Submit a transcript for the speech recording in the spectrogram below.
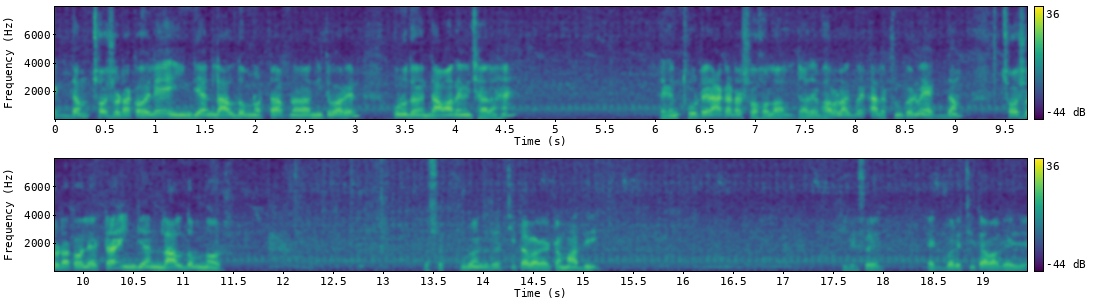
একদম ছয়শো টাকা হলে ইন্ডিয়ান লালদম নটটা আপনারা নিতে পারেন। কোনো ধরনের দামাদামি ছাড়া হ্যাঁ? দেখেন ঠোঁটের আঁকাটা সহ লাল। যাদের ভালো লাগবে কালেকশন করবে একদম ছশো টাকা হলে একটা ইন্ডিয়ান লালদম নর। পুরান জাতের চিতাবাঘ, একটা মাদি। ঠিক আছে? একবারে চিতাবাঘ, এই যে।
